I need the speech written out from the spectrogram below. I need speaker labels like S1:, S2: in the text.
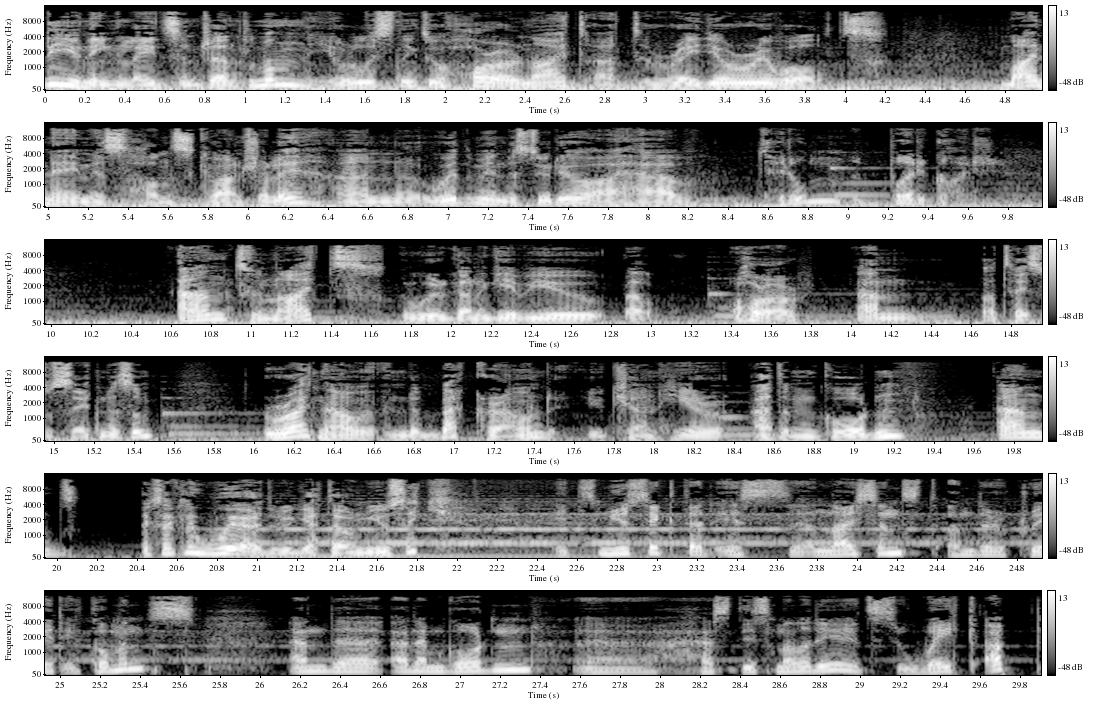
S1: Good evening, ladies and gentlemen. You're listening to Horror Night at Radio Revolt. My name is Hans Kvarnsjøli, and with me in the studio I have.
S2: Trond Borgård.
S1: And tonight we're gonna give you, well, horror and a taste of Satanism. Right now, in the background, you can hear Adam Gordon. And exactly where do we get our music?
S2: It's music that is licensed under Creative Commons, and uh, Adam Gordon uh, has this melody. It's "Wake Up."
